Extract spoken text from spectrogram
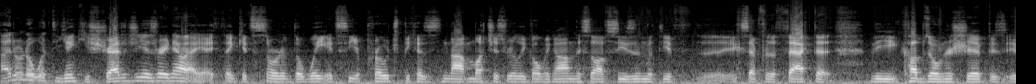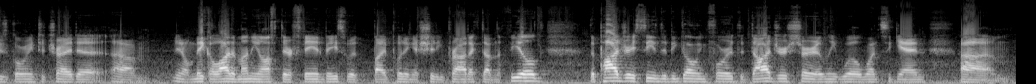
I don't know what the Yankee strategy is right now. I, I, think it's sort of the wait and see approach because not much is really going on this offseason with the uh, except for the fact that the Cubs ownership is, is going to try to um, you know make a lot of money off their fan base with by putting a shitty product on the field. The Padres seem to be going for it. The Dodgers certainly will once again. Um,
